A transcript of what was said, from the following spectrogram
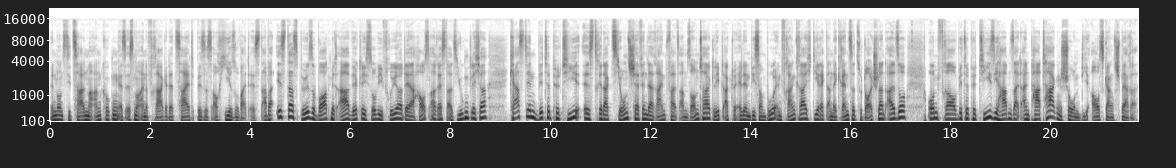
wenn wir uns die Zahlen mal angucken, es ist nur eine Frage der Zeit, bis es auch hier soweit ist. Aber ist das böse Wort mit A wirklich so wie früher der Hausarrest als Jugendlicher? Kerstin Witte-Petit ist Redaktionschefin der Rheinpfalz am Sonntag, lebt aktuell in Wissembourg in Frankreich, direkt an der Grenze zu Deutschland also. Und Frau Witte-Petit, Sie haben seit ein paar Tagen schon die Ausgangssperre.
